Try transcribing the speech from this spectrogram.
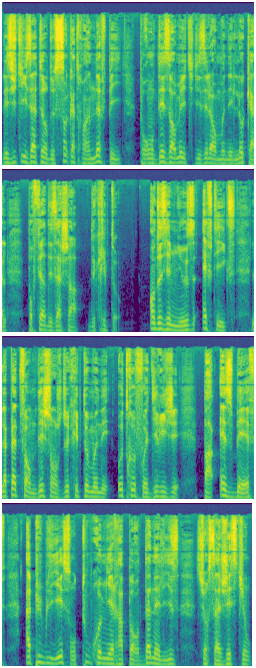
Les utilisateurs de 189 pays pourront désormais utiliser leur monnaie locale pour faire des achats de crypto. En deuxième news, FTX, la plateforme d'échange de crypto-monnaies autrefois dirigée par SBF, a publié son tout premier rapport d'analyse sur sa gestion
